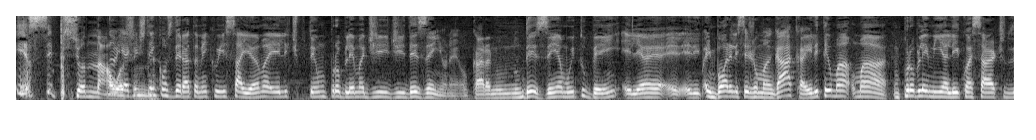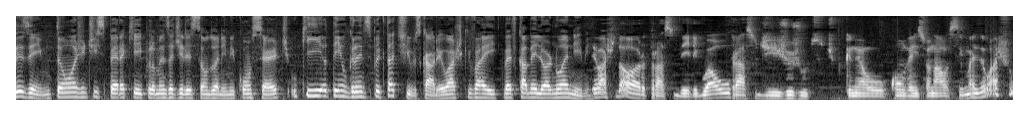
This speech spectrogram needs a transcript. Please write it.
excepcional, não, assim, E a gente né? tem que considerar também que o Isayama, ele, tipo, tem um problema de, de desenho, né? O cara não, não desenha muito bem. Ele é. Ele, embora ele seja um mangaka, ele tem uma, uma, um probleminha ali com essa arte do desenho. Então a gente espera que pelo menos a direção do anime conserte, o que eu tenho grandes expectativas, cara. Eu acho que vai, vai ficar melhor no anime. Eu acho da hora o traço dele, igual o traço de Jujutsu, tipo, que não é o convencional assim, mas eu acho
